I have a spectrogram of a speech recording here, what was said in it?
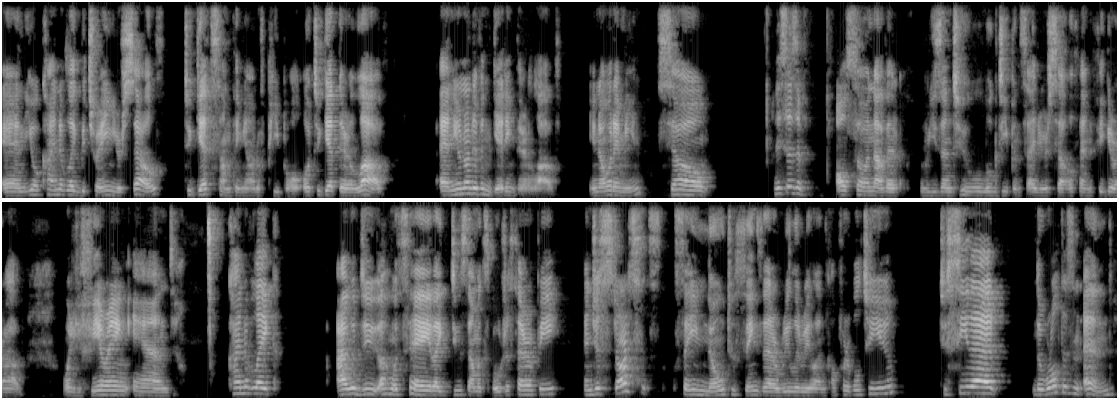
And you're kind of like betraying yourself to get something out of people or to get their love. And you're not even getting their love. You know what I mean? So, this is a, also another reason to look deep inside yourself and figure out what you're fearing and kind of like I would do, I would say, like, do some exposure therapy and just start saying no to things that are really, really uncomfortable to you to see that the world doesn't end.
